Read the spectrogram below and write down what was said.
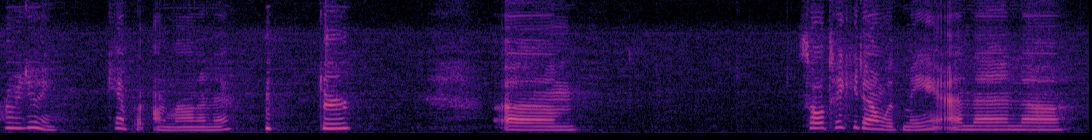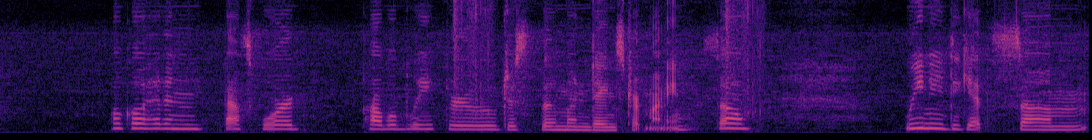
what am I doing? Can't put armor on in there. um, so I'll take you down with me, and then, uh, I'll go ahead and fast forward probably through just the mundane strip mining. So, we need to get some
